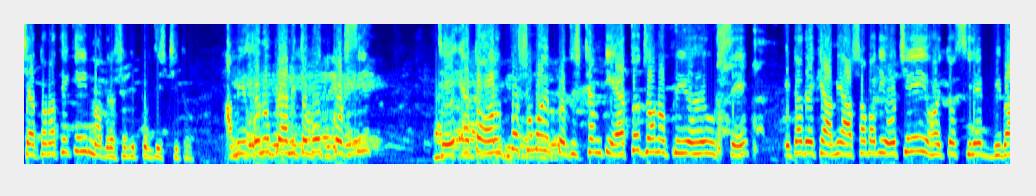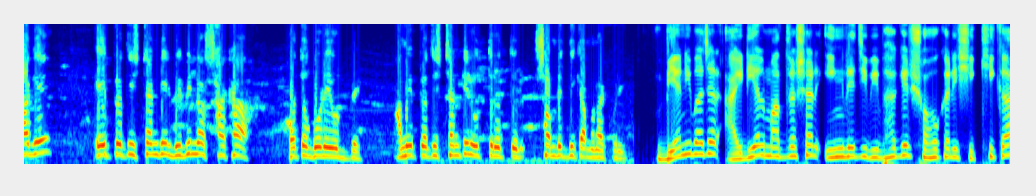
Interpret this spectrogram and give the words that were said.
চেতনা থেকেই মাদ্রাসাটি প্রতিষ্ঠিত। আমি অনুপ্রাণিত বোধ করছি যে এত অল্প সময় প্রতিষ্ঠানটি এত জনপ্রিয় হয়ে উঠছে, এটা দেখে আমি আশাবাদী অচিরেই হয়তো সিলেট বিভাগে এই প্রতিষ্ঠানটির বিভিন্ন শাখা হয়তো গড়ে উঠবে। আমি প্রতিষ্ঠানটির উত্তরোত্তর সমৃদ্ধি কামনা করি। বিয়ানীবাজার আইডিয়াল মাদ্রাসার ইংরেজি বিভাগের সহকারী শিক্ষিকা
